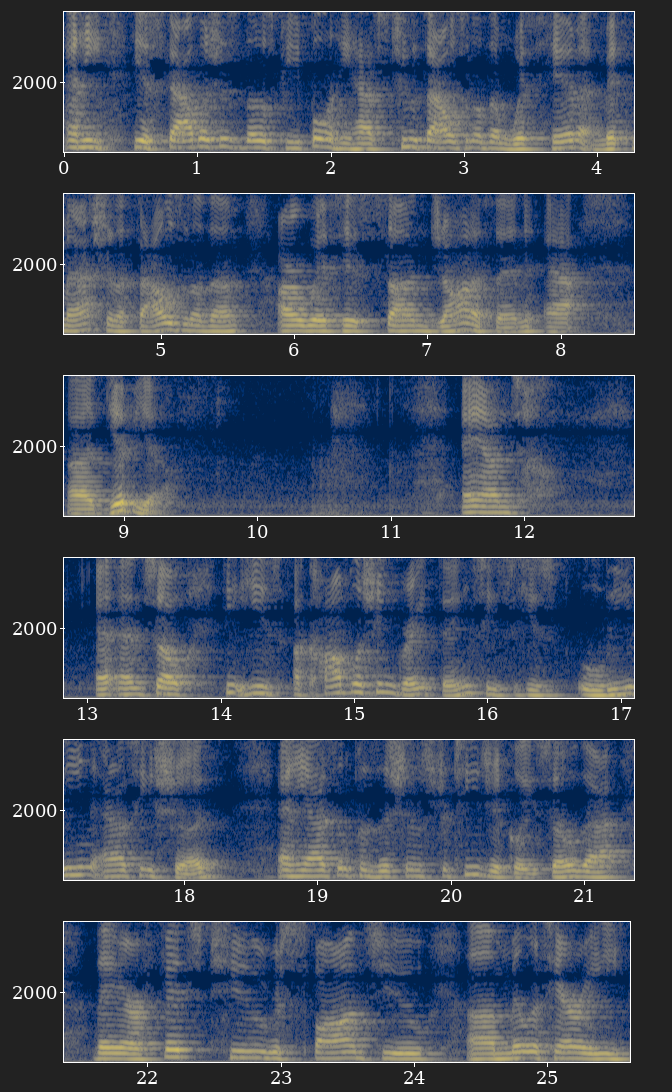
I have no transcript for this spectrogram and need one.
and he, he establishes those people, and he has 2,000 of them with him at Michmash, and a 1,000 of them are with his son Jonathan at uh, Gibeah. And, and, and so he, he's accomplishing great things. He's, he's leading as he should, and he has them positioned strategically so that they are fit to respond to uh, military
